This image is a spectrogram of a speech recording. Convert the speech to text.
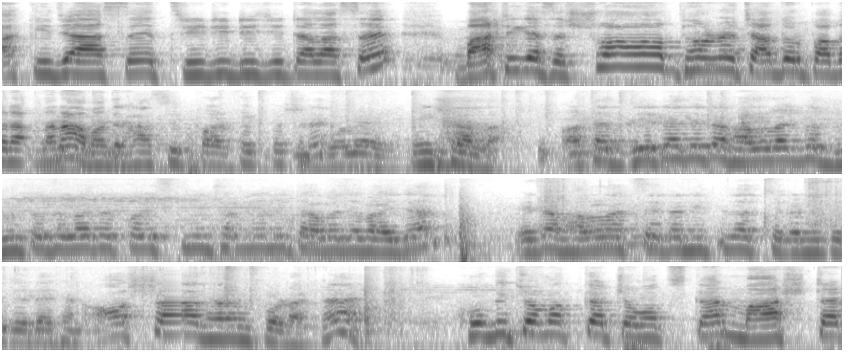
পাকিজা আছে থ্রি ডিজিটাল আছে বাটিক আছে সব ধরনের চাদর পাবেন আপনারা আমাদের হাসিব পারফেক্ট পেশনে ইনশাআল্লাহ। অর্থাৎ যেটা যেটা ভালো লাগবে দ্রুত যোগাযোগ করে স্ক্রিনশট নিয়ে নিতে হবে যে ভাইজান। এটা ভালো লাগছে এটা নিতে যাচ্ছে এটা নিতে যে দেখেন অসাধারণ প্রোডাক্ট হ্যাঁ? খুবই চমৎকার চমৎকার মাস্টার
